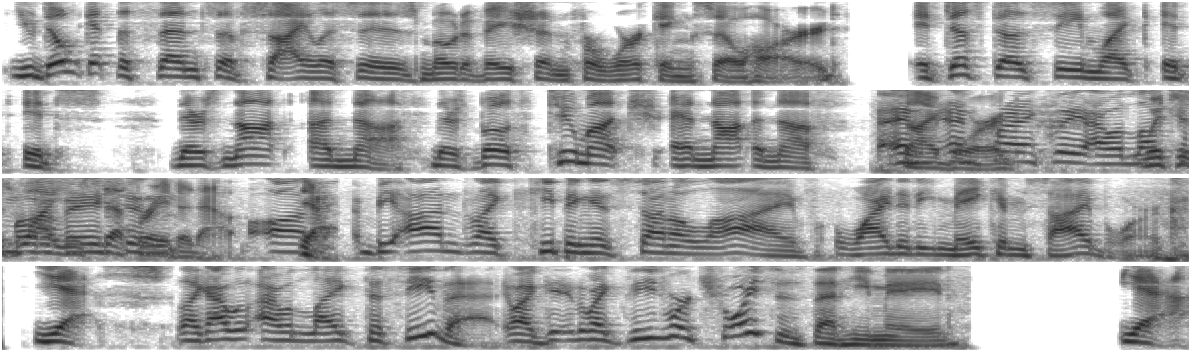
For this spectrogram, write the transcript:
You don't get the sense of silas's motivation for working so hard. It just does seem like it it's there's not enough there's both too much and not enough And, cyborg and frankly, I would love which is why you motivation separate it out On, yeah Beyond like keeping his son alive, why did he make him cyborg? yes Like I would, I would like to see that. Like, like these were choices that he made. Yeah.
